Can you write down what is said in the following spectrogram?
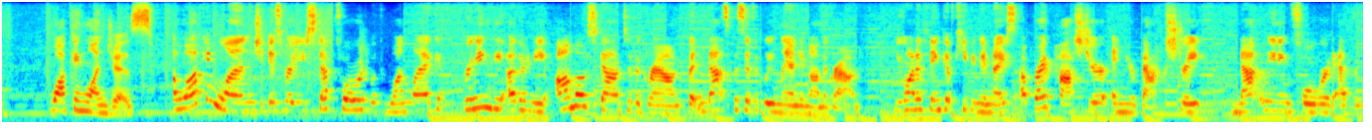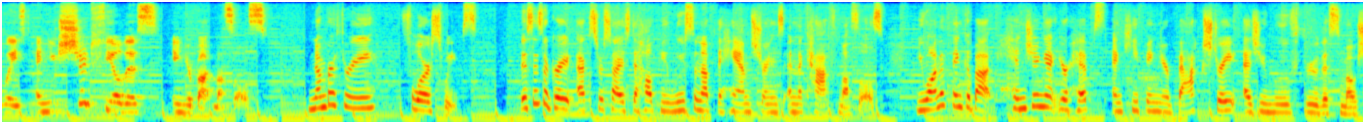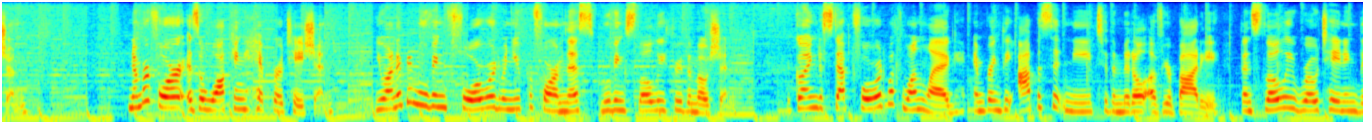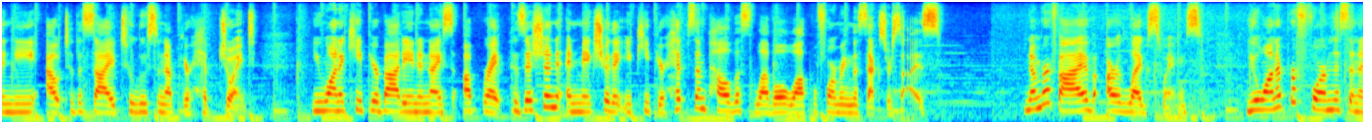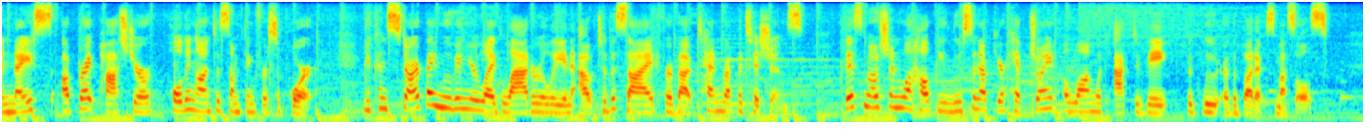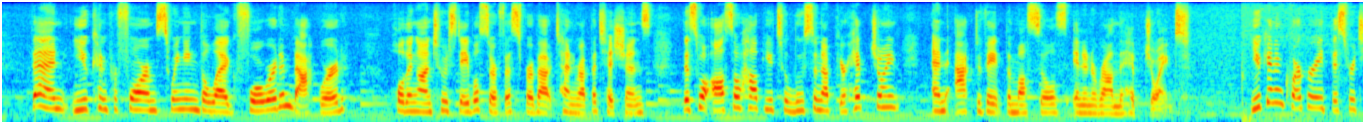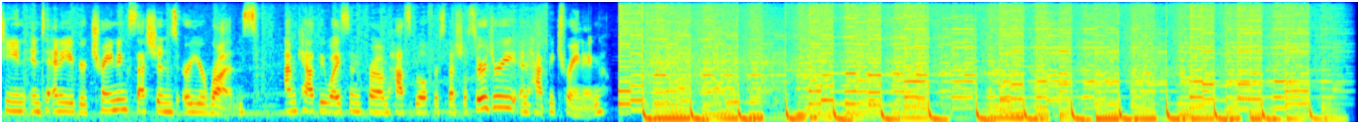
walking lunges. A walking lunge is where you step forward with one leg, bringing the other knee almost down to the ground, but not specifically landing on the ground. You wanna think of keeping a nice upright posture and your back straight, not leaning forward at the waist, and you should feel this in your butt muscles. Number three, floor sweeps. This is a great exercise to help you loosen up the hamstrings and the calf muscles. You wanna think about hinging at your hips and keeping your back straight as you move through this motion. Number four is a walking hip rotation. You wanna be moving forward when you perform this, moving slowly through the motion. You're going to step forward with one leg and bring the opposite knee to the middle of your body, then slowly rotating the knee out to the side to loosen up your hip joint. You wanna keep your body in a nice upright position and make sure that you keep your hips and pelvis level while performing this exercise. Number five are leg swings. You'll wanna perform this in a nice upright posture, holding onto something for support. You can start by moving your leg laterally and out to the side for about 10 repetitions. This motion will help you loosen up your hip joint along with activate the glute or the buttocks muscles. Then you can perform swinging the leg forward and backward, holding onto a stable surface for about 10 repetitions. This will also help you to loosen up your hip joint and activate the muscles in and around the hip joint. You can incorporate this routine into any of your training sessions or your runs. I'm Kathy Wyson from Hospital for Special Surgery and happy training.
